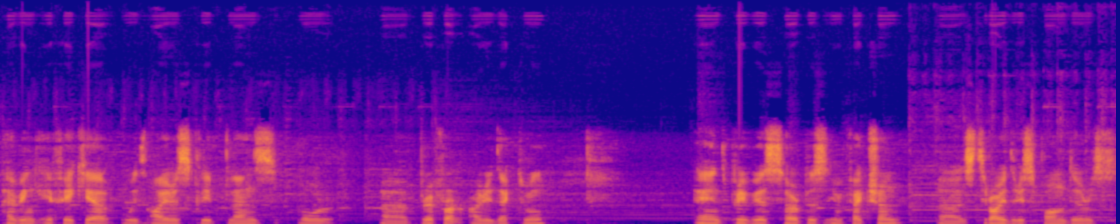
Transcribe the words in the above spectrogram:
having aphakia with iris clipped lens or uh, peripheral iridectomy and previous herpes infection, uh, steroid responders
